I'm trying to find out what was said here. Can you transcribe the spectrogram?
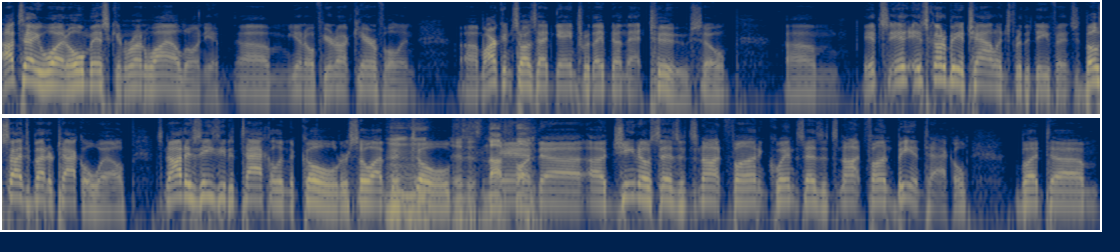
I'll tell you what, Ole Miss can run wild on you. Um, you know, if you're not careful, and um, Arkansas's had games where they've done that too. So um, it's it, it's going to be a challenge for the defense. Both sides better tackle well. It's not as easy to tackle in the cold, or so I've been mm-hmm. told. It is not and, fun. And uh, uh, Gino says it's not fun, and Quinn says it's not fun being tackled. But um,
